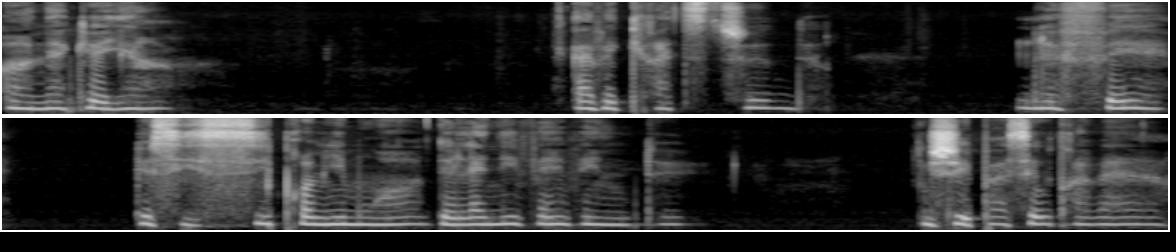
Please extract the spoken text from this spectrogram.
en accueillant avec gratitude le fait que ces six premiers mois de l'année 2022, j'ai passé au travers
